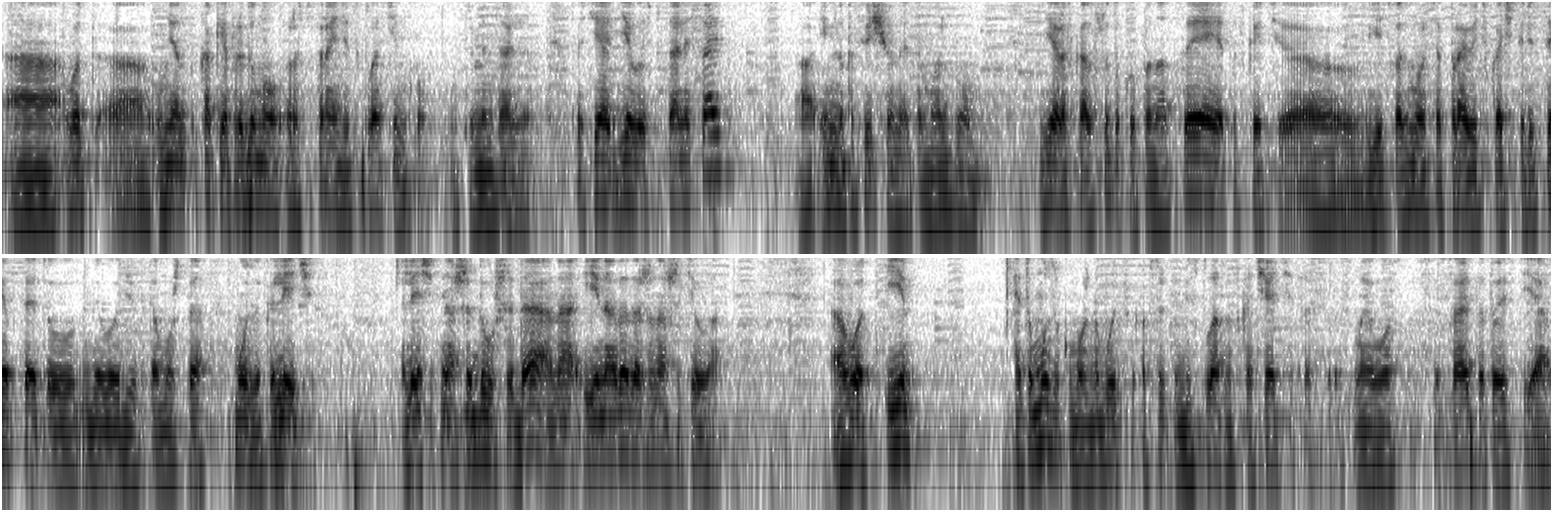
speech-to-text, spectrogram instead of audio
а, вот а, у меня, как я придумал распространить эту пластинку инструментальную. То есть я делаю специальный сайт, а, именно посвященный этому альбому, где я рассказываю, что такое панацея, так сказать, э, есть возможность отправить в качестве рецепта эту мелодию, потому что музыка лечит, лечит наши души, да, она, и иногда даже наши тела. Вот, и Эту музыку можно будет абсолютно бесплатно скачать с, с моего с сайта, то есть я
